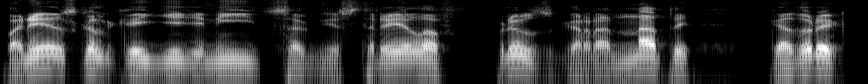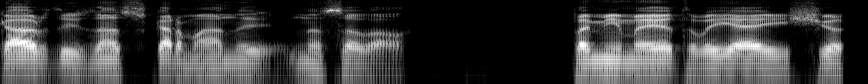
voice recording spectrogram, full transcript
по несколько единиц огнестрелов плюс гранаты, которые каждый из нас в карманы носовал. Помимо этого я еще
